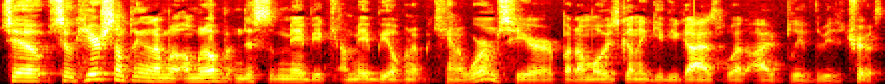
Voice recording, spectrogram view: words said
So so here's something that I'm, I'm going to open. This is maybe I may be opening up a can of worms here, but I'm always going to give you guys what I believe to be the truth.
